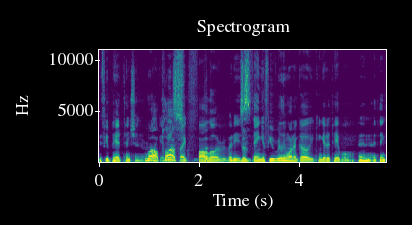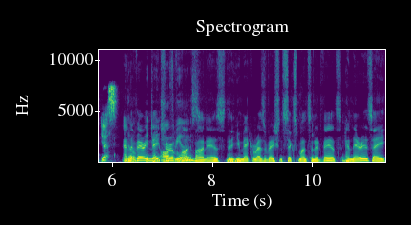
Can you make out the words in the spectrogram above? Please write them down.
if you pay attention, or Well, like, at plus, least, like follow everybody's the- thing. If you really want to go, you can get a table, and I think Yes. And you the very nature of three Long those- Bon is that you mm-hmm. make a reservation six months in advance, and there is a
